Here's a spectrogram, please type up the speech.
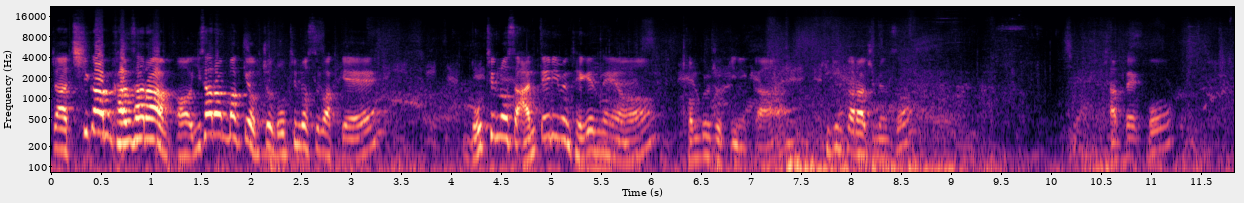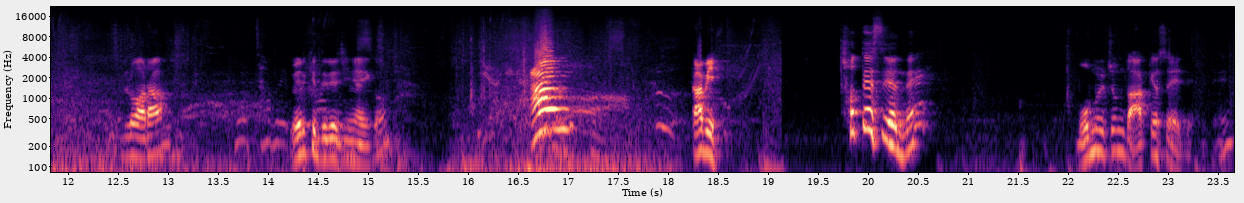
자 치감 간 사람. 어, 이 사람밖에 없죠 노틸러스밖에. 노틸러스 안 때리면 되겠네요. 덤불 조끼니까. 기둥 깔아주면서. 자 뺐고. 일로 와라. 왜 이렇게 느려지냐 이거? 앙! 까비 첫 데스였네 몸을 좀 더 아껴 써야 되는데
